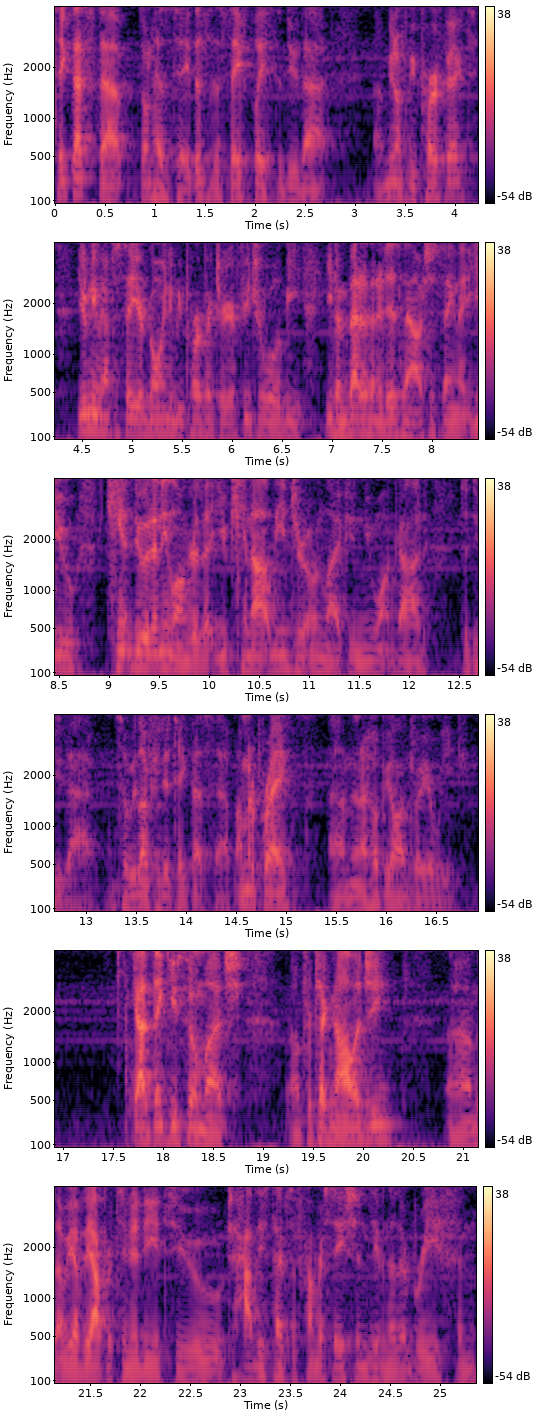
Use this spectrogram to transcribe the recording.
Take that step. Don't hesitate. This is a safe place to do that. Um, you don't have to be perfect. You don't even have to say you're going to be perfect or your future will be even better than it is now. It's just saying that you can't do it any longer, that you cannot lead your own life, and you want God to do that. And so we'd love for you to take that step. I'm going to pray, um, and I hope you all enjoy your week. God, thank you so much um, for technology. Um, that we have the opportunity to to have these types of conversations, even though they're brief. And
